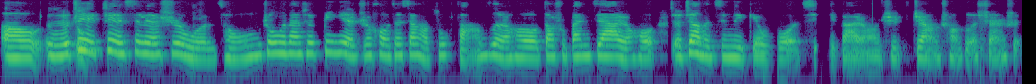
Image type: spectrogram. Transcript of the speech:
呃，我觉得这这个系列是我从中国大学毕业之后，在香港租房子，然后到处搬家，然后就这样的经历给我启发，然后去这样创作山水。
